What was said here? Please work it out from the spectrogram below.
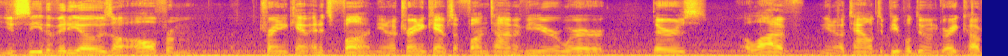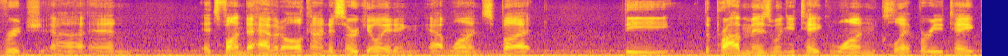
you see the videos all from training camp and it's fun you know training camp's a fun time of year where there's a lot of you know talented people doing great coverage uh, and it's fun to have it all kind of circulating at once but the the problem is when you take one clip or you take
